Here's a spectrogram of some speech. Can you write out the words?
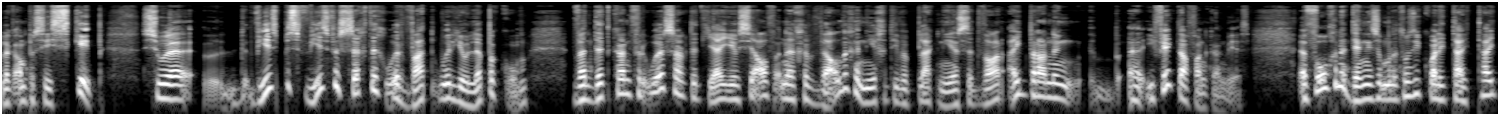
wil ek amper sê skep. So wees wees versigtig oor wat oor jou lippe kom want dit kan veroorsaak dat jy jouself in 'n geweldige negatiewe plek neersit waar uitbranding 'n uh, eh, effek daarvan kan wees. 'n Volgende ding is omdat ons nie kwaliteit tyd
